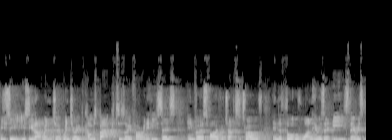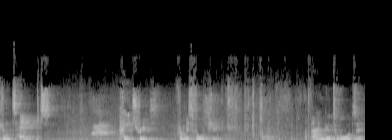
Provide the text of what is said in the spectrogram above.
You see, you see that when Job, when Job comes back to Zophar and he says in verse 5 of chapter 12, in the thought of one who is at ease, there is contempt, hatred for misfortune, anger towards it,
